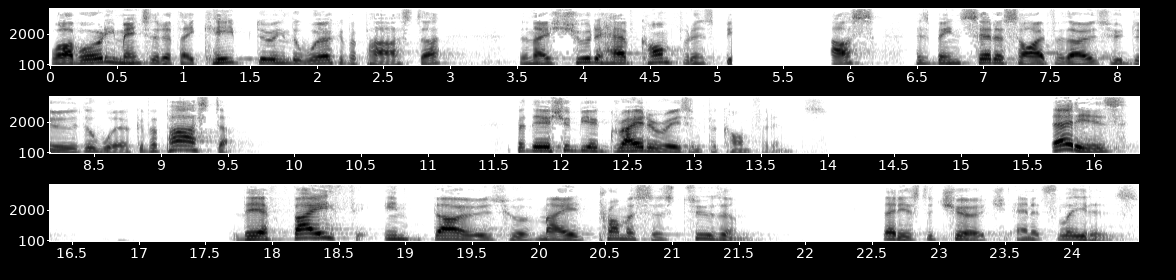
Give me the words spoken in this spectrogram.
Well, I've already mentioned that if they keep doing the work of a pastor, then they should have confidence us has been set aside for those who do the work of a pastor. But there should be a greater reason for confidence. That is, their faith in those who have made promises to them. That is, the church and its leaders.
